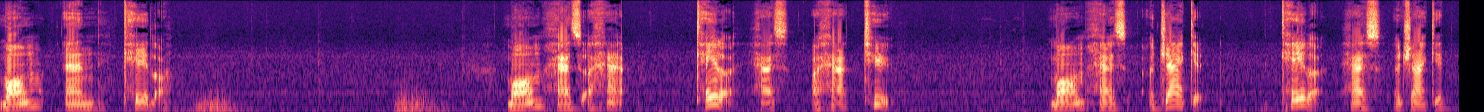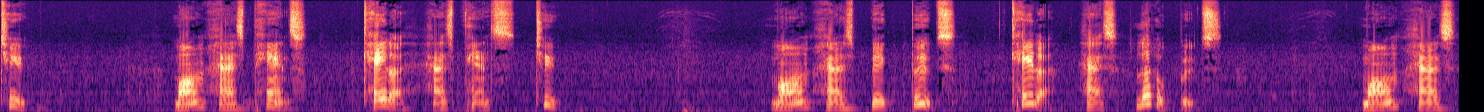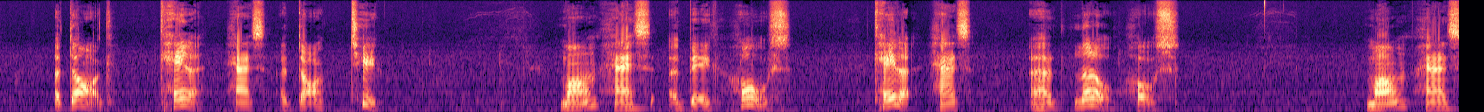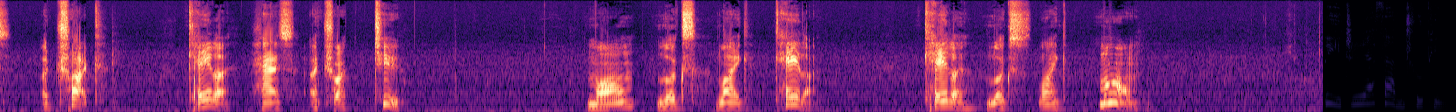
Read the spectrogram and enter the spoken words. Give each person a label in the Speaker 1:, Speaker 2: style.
Speaker 1: Mom and Kayla. Mom has a hat. Kayla has a hat too. Mom has a jacket. Kayla has a jacket too. Mom has pants. Kayla has pants too. Mom has big boots. Kayla has little boots. Mom has a dog. Kayla has a dog too. Mom has a big hose. Kayla has a little hose. Mom has a truck. Kayla has a truck too. Mom looks like Kayla. Kayla looks like mom.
